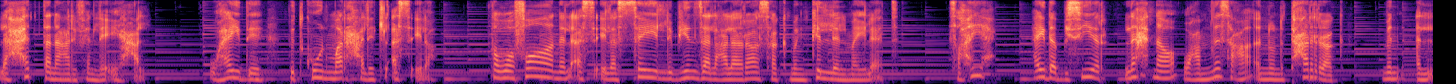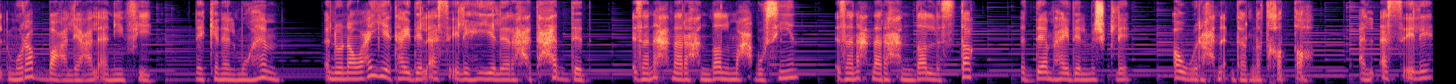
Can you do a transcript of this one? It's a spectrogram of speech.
لحتى نعرف نلاقي حل. وهيدي بتكون مرحلة الأسئلة. طوفان الأسئلة السيل اللي بينزل على راسك من كل الميلات. صحيح هيدا بيصير نحن وعم نسعى أنه نتحرك من المربع اللي علقانين فيه. لكن المهم أنه نوعية هيدي الأسئلة هي اللي رح تحدد إذا نحن رح نضل محبوسين إذا نحن رح نضل ستك قدام هيدي المشكلة أو رح نقدر نتخطاها الأسئلة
